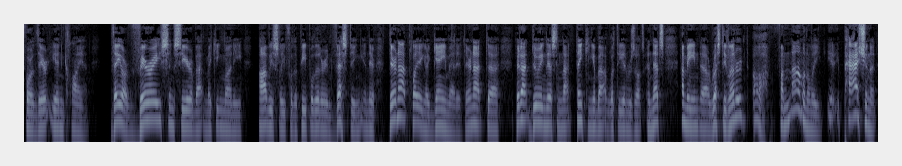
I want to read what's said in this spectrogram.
for their end client. They are very sincere about making money. Obviously, for the people that are investing in there, they're not playing a game at it. They're not. Uh, they're not doing this and not thinking about what the end results. And that's. I mean, uh, Rusty Leonard. Oh, phenomenally passionate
